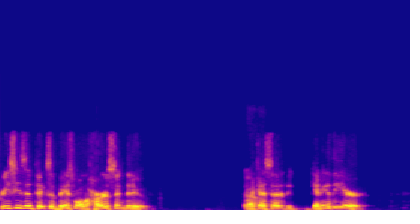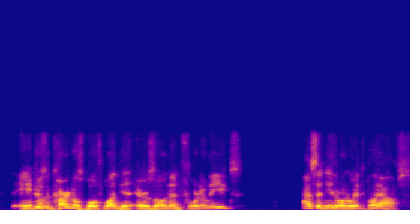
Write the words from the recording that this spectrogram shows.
Preseason picks in baseball the hardest thing to do. Yeah. Like I said at the beginning of the year, the Angels and Cardinals both won the Arizona and Florida leagues. I said neither one will make the playoffs.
